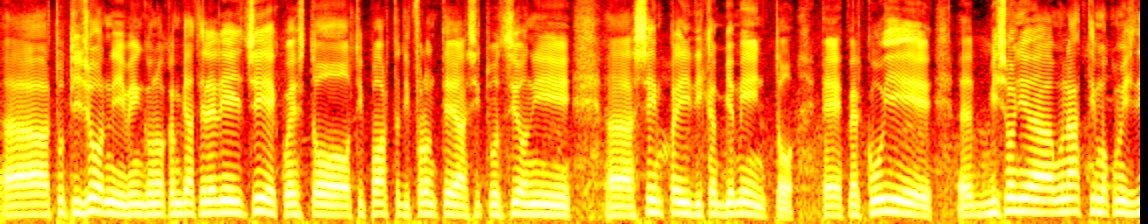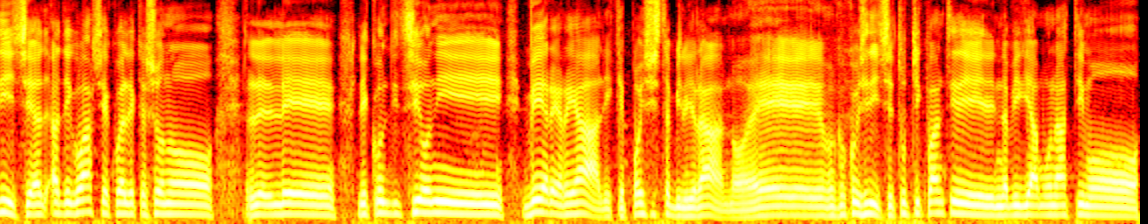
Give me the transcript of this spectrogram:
eh, tutti i giorni vengono cambiate le leggi e questo ti porta di fronte a situazioni eh, sempre di cambiamento, per cui eh, bisogna un attimo, come si dice, adeguarsi a quelle che sono le, le, le condizioni vere e reali che poi si stabiliranno. E come si dice, tutti quanti navighiamo un attimo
